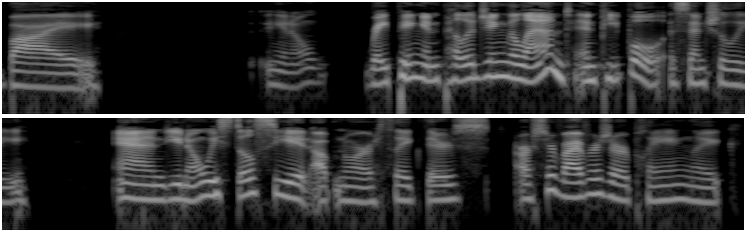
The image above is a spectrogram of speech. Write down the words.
by you know raping and pillaging the land and people essentially. And you know we still see it up north. Like there's our survivors are paying like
